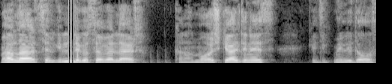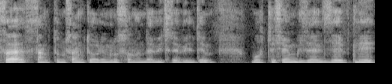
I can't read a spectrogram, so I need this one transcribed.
Merhabalar sevgili Lego severler. Kanalıma hoş geldiniz. Gecikmeli de olsa Sanctum Sanctorium'u sonunda bitirebildim. Muhteşem, güzel, zevkli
